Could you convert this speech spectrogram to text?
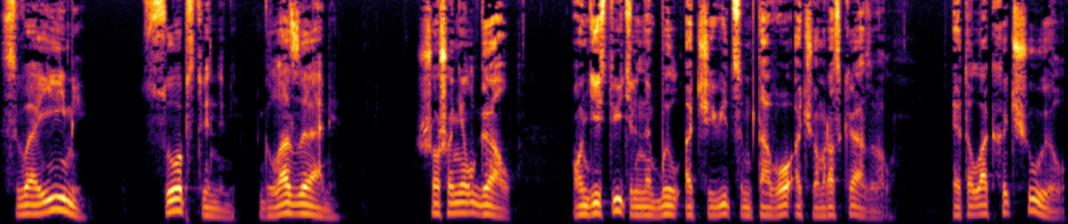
Своими собственными глазами. Шоша не лгал. Он действительно был очевидцем того, о чем рассказывал. Это Лакха чуял.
